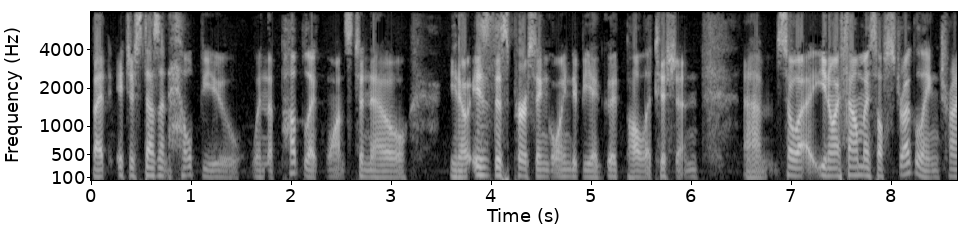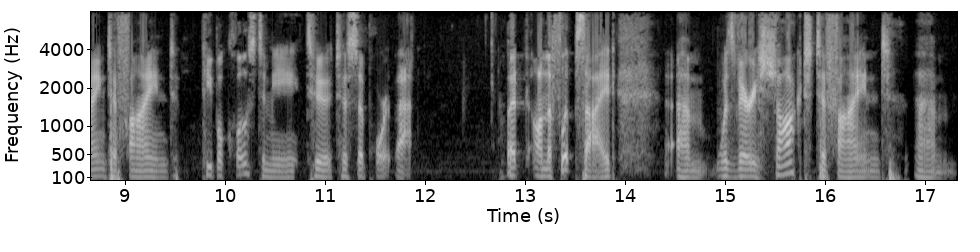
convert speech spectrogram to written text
But it just doesn't help you when the public wants to know you know, is this person going to be a good politician? Um, so, I, you know, I found myself struggling trying to find people close to me to to support that. But on the flip side, um, was very shocked to find um,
